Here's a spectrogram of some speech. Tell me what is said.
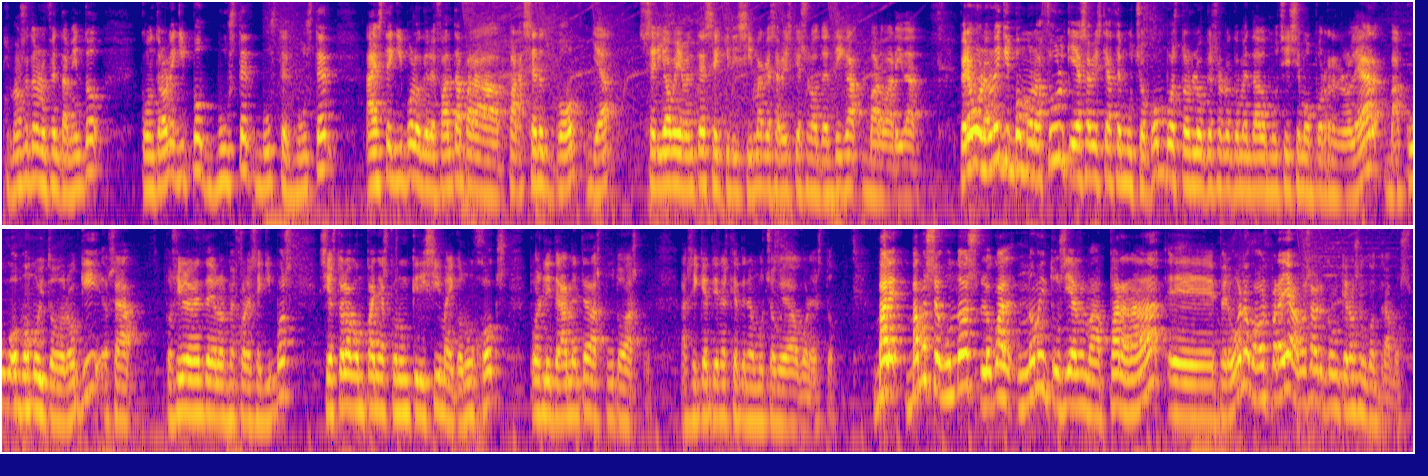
Y vamos a tener un enfrentamiento contra un equipo boosted, boosted, boosted A este equipo lo que le falta para, para ser top ya Sería obviamente ese Kirishima que sabéis que es una auténtica barbaridad. Pero bueno, un equipo mono azul que ya sabéis que hace mucho combo. Esto es lo que os he recomendado muchísimo por rerolear. Bakugo, Momo y Todoroki. O sea, posiblemente de los mejores equipos. Si esto lo acompañas con un Kirishima y con un Hawks, pues literalmente das puto asco. Así que tienes que tener mucho cuidado con esto. Vale, vamos segundos, lo cual no me entusiasma para nada, eh, pero bueno, vamos para allá, vamos a ver con qué nos encontramos.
